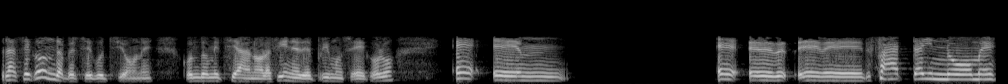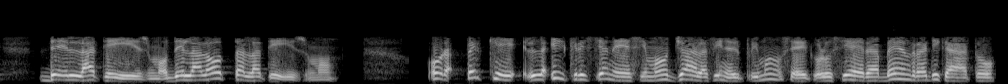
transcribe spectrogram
la seconda persecuzione con Domiziano alla fine del primo secolo è, ehm, è eh, eh, fatta in nome dell'ateismo, della lotta all'ateismo. Ora, perché il cristianesimo già alla fine del primo secolo si era ben radicato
